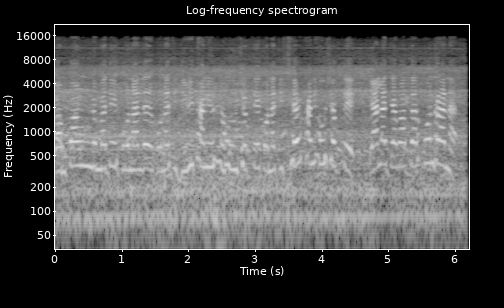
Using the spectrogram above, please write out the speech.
कंपाऊंडमध्ये कोणाला कोणाची जीवितहानी होऊ शकते कोणाची छेडखानी होऊ शकते याला जबाबदार कोण राहणार?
